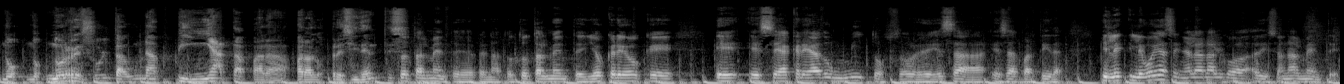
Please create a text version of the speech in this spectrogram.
no, no, no resulta una piñata para, para, los presidentes? Totalmente, Renato, totalmente. Yo creo que eh, eh, se ha creado un mito sobre esa, esa partida. Y le, y le voy a señalar algo adicionalmente.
